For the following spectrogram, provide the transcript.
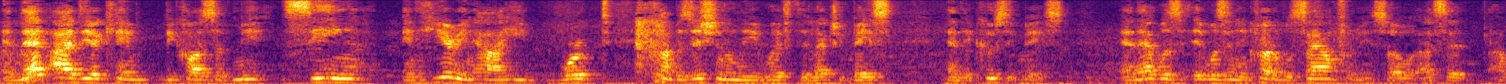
And that idea came because of me seeing and hearing how he worked compositionally with the electric bass and the acoustic bass, and that was it was an incredible sound for me. So I said, I,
